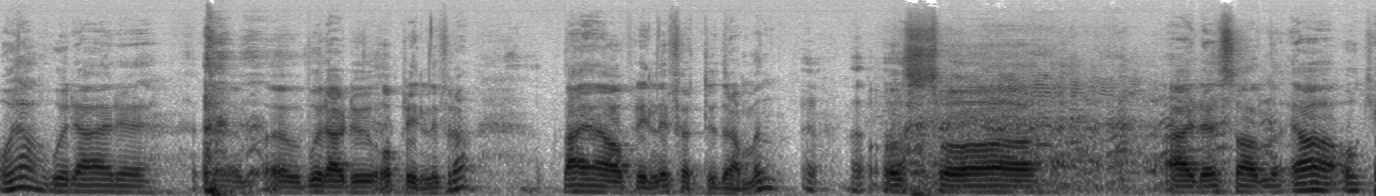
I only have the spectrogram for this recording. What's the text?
Å ja, hvor er, eh, eh, hvor er du opprinnelig fra? Nei, jeg er opprinnelig født i Drammen. Og så er det sånn Ja, ok.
